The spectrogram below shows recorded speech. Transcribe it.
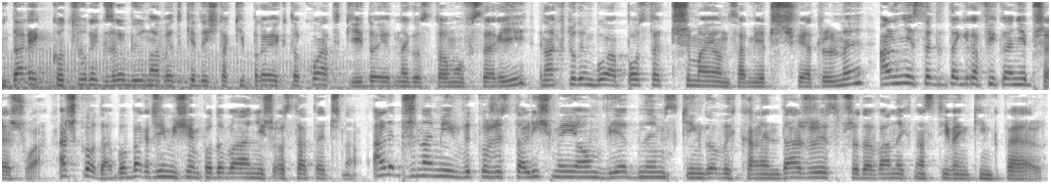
Darek Kocurek zrobił nawet kiedyś taki projekt okładki do jednego z tomów serii, na którym była postać trzymająca miecz świetlny, ale niestety ta grafika nie przeszła. A szkoda, bo bardziej mi się podobała niż ostateczna. Ale przynajmniej wykorzystaliśmy ją w jednym z kingowych kalendarzy sprzedawanych na stevenking.pl.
